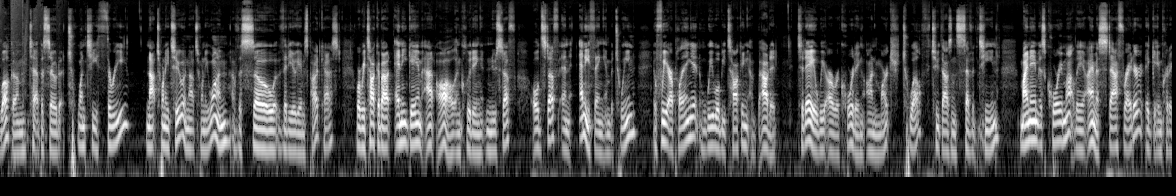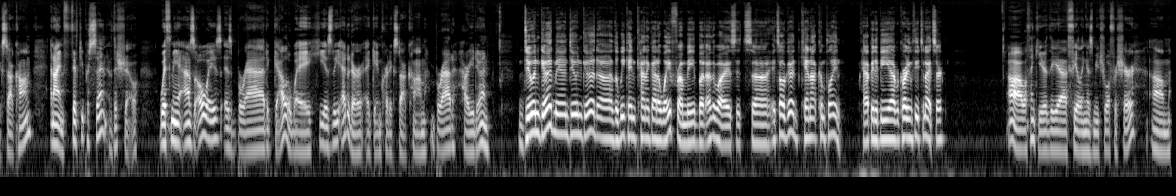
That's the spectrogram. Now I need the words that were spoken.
welcome to episode 23, not 22 and not 21 of the So Video Games podcast, where we talk about any game at all, including new stuff, old stuff, and anything in between. If we are playing it, we will be talking about it. Today, we are recording on March 12th, 2017. My name is Corey Motley. I am a staff writer at GameCritics.com, and I am 50% of the show. With me, as always, is Brad Galloway. He is the editor at GameCritics.com. Brad, how are you doing? Doing good, man. Doing good. Uh, the weekend kind of got away from me, but otherwise, it's uh, it's all good. Cannot complain. Happy to be uh, recording with you tonight, sir. Ah, well, thank you. The uh, feeling is mutual for sure. Um,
